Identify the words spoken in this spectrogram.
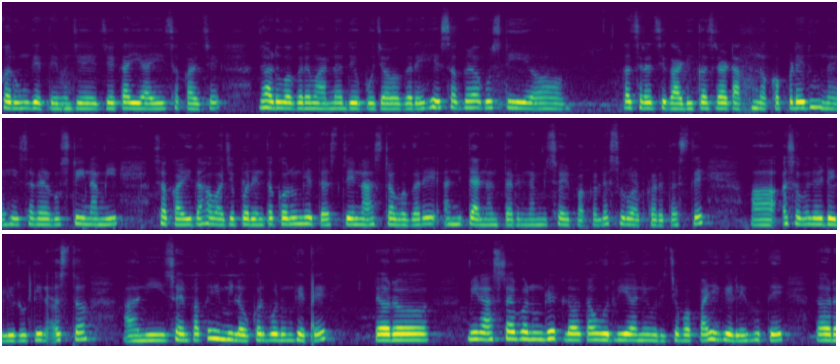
करून घेते. म्हणजे जे काही आहे सकाळचे झाडू वगैरे मारणं देवपूजा वगैरे हे सगळ्या गोष्टी कचऱ्याची गाडी कचरा टाकणं कपडे धुणं हे सगळ्या गोष्टी ना मी सकाळी दहा वाजेपर्यंत करून घेत असते. नाश्ता वगैरे आणि त्यानंतर ना मी स्वयंपाकाला सुरुवात करत असते. असं म्हणजे डेली रुटीन असतं आणि स्वयंपाकही मी लवकर बनवून घेते. तर मी नाश्ता बनवून घेतला होता. उर्वी आणि उरीचे पप्पाही गेले होते. तर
